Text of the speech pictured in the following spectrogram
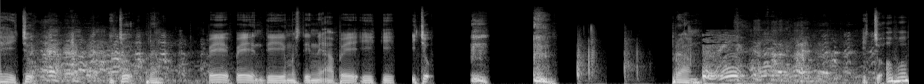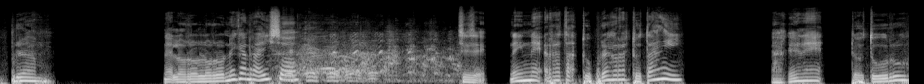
eh, icu. Icu, Bram. P P di mestine apa iki? Icu. Bram. Icu apa Bram? Nek loro-loro ini kan ra iso. Sik sik. Ning nek ra tak dobrak ra do tangi. Nek do turu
